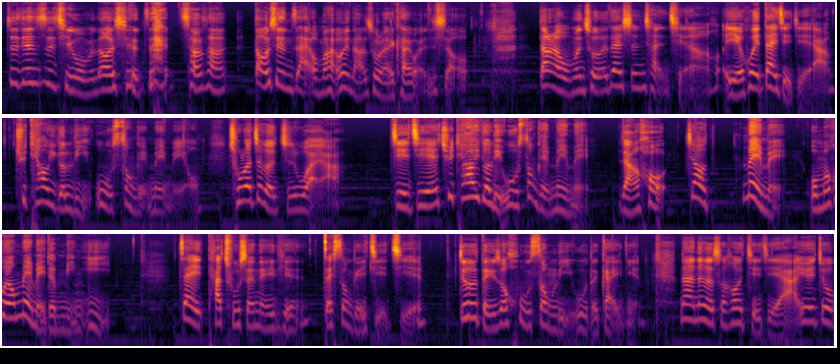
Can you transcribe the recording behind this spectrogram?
这件事情我们到现在常常到现在，我们还会拿出来开玩笑。当然，我们除了在生产前啊，也会带姐姐啊去挑一个礼物送给妹妹哦。除了这个之外啊，姐姐去挑一个礼物送给妹妹，然后叫妹妹，我们会用妹妹的名义，在她出生那一天再送给姐姐。就是等于说互送礼物的概念。那那个时候姐姐啊，因为就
